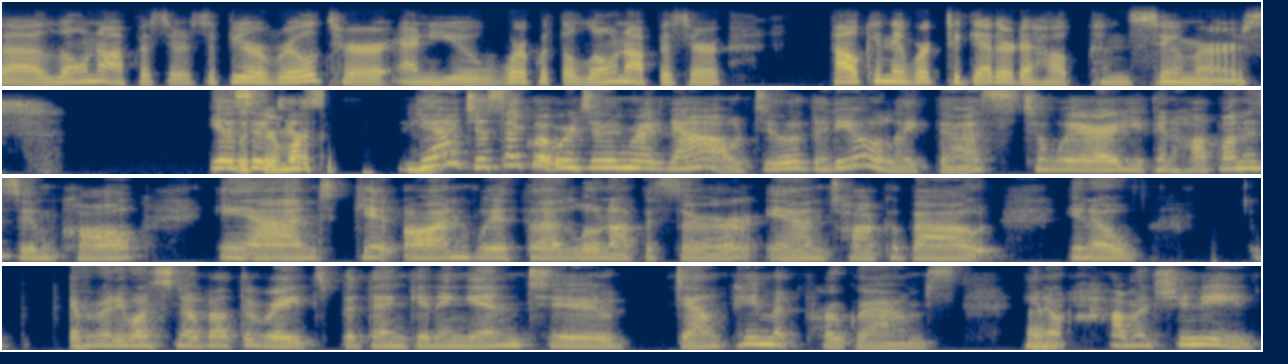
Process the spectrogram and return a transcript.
uh, loan officers. If you're a realtor and you work with a loan officer, how can they work together to help consumers? Yeah, so just, market? yeah, just like what we're doing right now, do a video like this to where you can hop on a Zoom call and get on with a loan officer and talk about, you know, everybody wants to know about the rates, but then getting into down payment programs, you right. know, how much you need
